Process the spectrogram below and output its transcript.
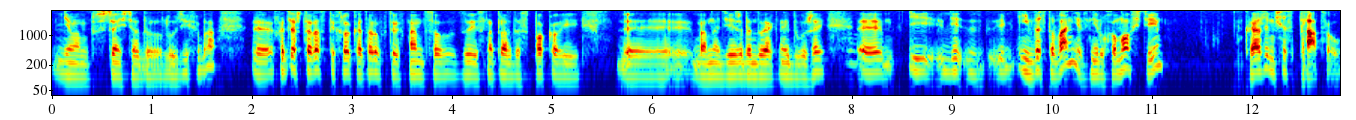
nie mam szczęścia do ludzi chyba, E, chociaż teraz tych lokatorów, których mam, co jest naprawdę spoko i e, mam nadzieję, że będą jak najdłużej. E, I inwestowanie w nieruchomości kojarzy mi się z pracą,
